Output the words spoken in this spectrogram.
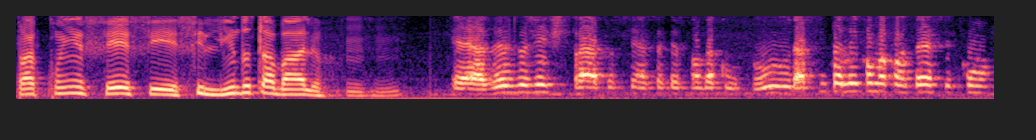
Para conhecer esse, esse lindo trabalho. Uhum. É, às vezes a gente trata assim, essa questão da cultura, assim também como acontece com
